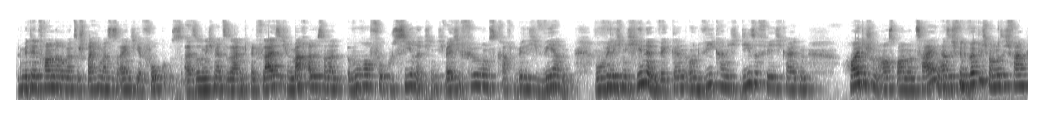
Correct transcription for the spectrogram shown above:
mit den Frauen darüber zu sprechen, was ist eigentlich ihr Fokus. Also nicht mehr zu sagen, ich bin fleißig und mache alles, sondern worauf fokussiere ich mich? Welche Führungskraft will ich werden? Wo will ich mich hinentwickeln? Und wie kann ich diese Fähigkeiten heute schon ausbauen und zeigen? Also ich finde wirklich, man muss sich fragen,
